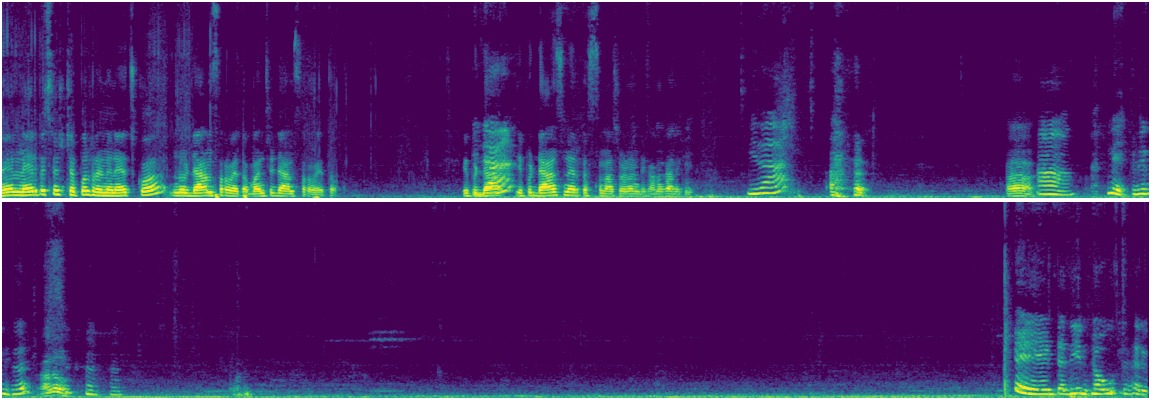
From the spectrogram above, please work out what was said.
నేను నేర్పించిన స్టెప్పులు రెండు నేర్చుకో నువ్వు డాన్సర్ అవుతావు మంచి డాన్సర్ అవుతావు. ఇప్పుడు ఇప్పుడు డాన్స్ నేర్పిస్తున్నా చూడండి కనకానికి. ఇదా? ఏంటది నవ్వుతారు?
